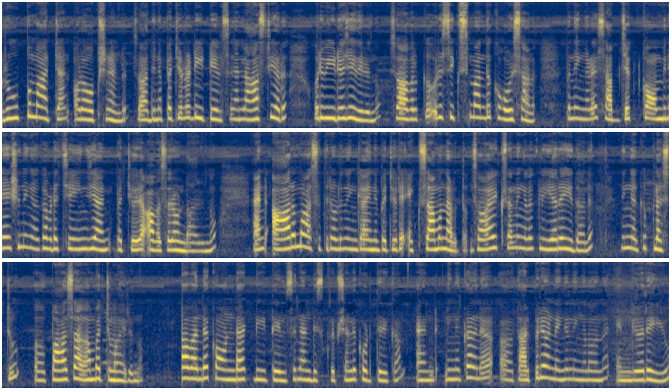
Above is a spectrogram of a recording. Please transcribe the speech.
ഗ്രൂപ്പ് മാറ്റാൻ ഒരു ഓപ്ഷൻ ഉണ്ട്. സോ അതിനെപ്പറ്റിയുള്ള ഡീറ്റെയിൽസ് ഞാൻ ലാസ്റ്റ് ഇയർ ഒരു വീഡിയോ ചെയ്തിരുന്നു. സോ അവർക്ക് ഒരു സിക്സ് മന്ത് കോഴ്സാണ് അപ്പോൾ നിങ്ങളുടെ സബ്ജക്റ്റ് കോമ്പിനേഷൻ നിങ്ങൾക്ക് അവിടെ ചേഞ്ച് ചെയ്യാൻ പറ്റിയൊരു അവസരം ഉണ്ടായിരുന്നു. ആൻഡ് ആറ് മാസത്തിനുള്ളിൽ നിങ്ങൾക്ക് അതിനെപ്പറ്റി ഒരു എക്സാം നടത്തും. സോ ആ എക്സാം നിങ്ങൾ ക്ലിയർ ചെയ്താൽ നിങ്ങൾക്ക് പ്ലസ് ടു പാസ്സാകാൻ പറ്റുമായിരുന്നു. അവന്റെ കോൺടാക്ട് ഡീറ്റെയിൽസ് ഞാൻ ഡിസ്ക്രിപ്ഷനിൽ കൊടുത്തിരിക്കാം. ആൻഡ് നിങ്ങൾക്ക് അതിന് താല്പര്യമുണ്ടെങ്കിൽ നിങ്ങളൊന്ന് എൻക്വയർ ചെയ്യൂ.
